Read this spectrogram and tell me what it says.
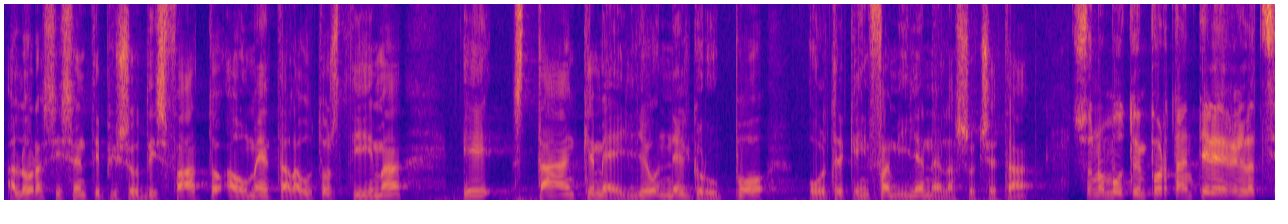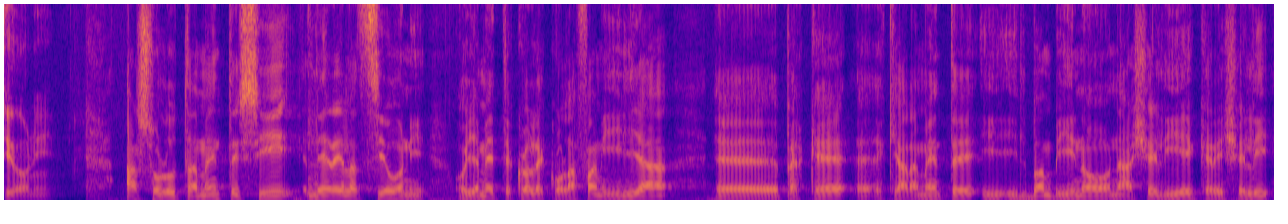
allora si sente più soddisfatto, aumenta l'autostima e sta anche meglio nel gruppo, oltre che in famiglia e nella società. Sono molto importanti le relazioni. Assolutamente sì, le relazioni, ovviamente quelle con la famiglia, eh, perché eh, chiaramente il, il bambino nasce lì e cresce lì,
